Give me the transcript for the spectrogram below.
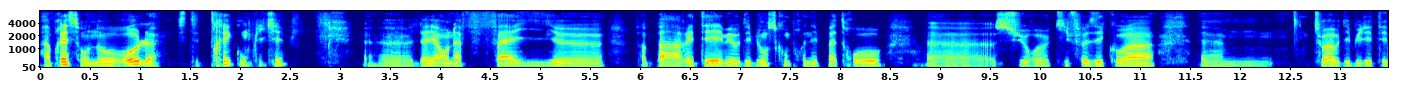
Après, sur nos rôles, c'était très compliqué. Euh, D'ailleurs, on a failli, euh, enfin, pas arrêter, mais au début, on se comprenait pas trop euh, sur qui faisait quoi. Tu vois, au début, il était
